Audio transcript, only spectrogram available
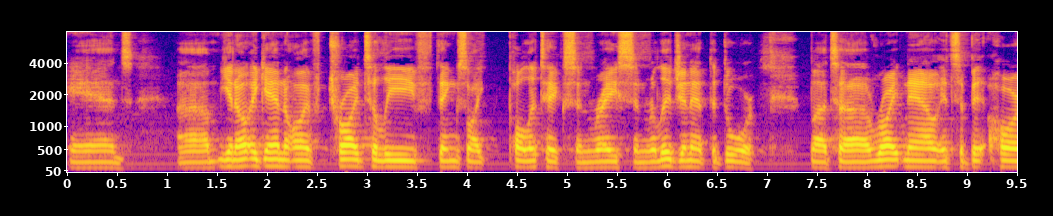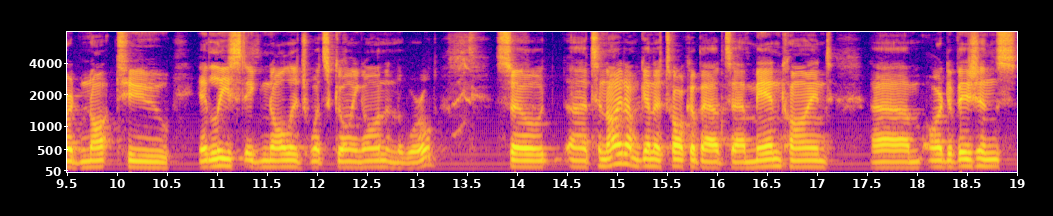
and um, you know, again, I've tried to leave things like politics and race and religion at the door. But uh, right now, it's a bit hard not to at least acknowledge what's going on in the world. So uh, tonight I'm going to talk about uh, mankind, um, our divisions,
